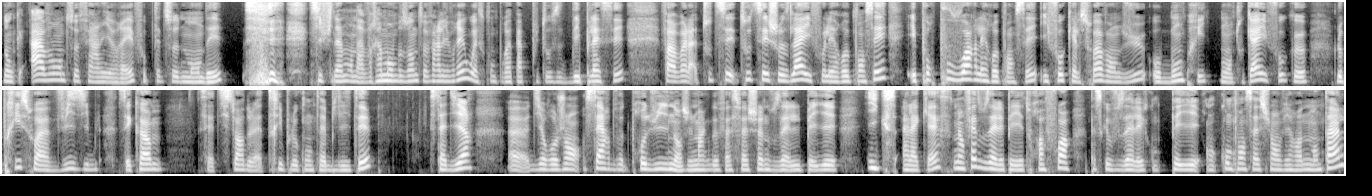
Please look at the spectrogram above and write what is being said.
Donc, avant de se faire livrer, il faut peut-être se demander si, finalement on a vraiment besoin de se faire livrer ou est-ce qu'on pourrait pas plutôt se déplacer. Enfin, voilà, toutes ces, toutes ces choses-là, il faut les repenser. Et pour pouvoir les repenser, il faut qu'elles soient vendues au bon prix. Ou en tout cas, il faut que le prix soit visible. C'est comme cette histoire de la triple comptabilité. C'est-à-dire euh, dire aux gens, certes, votre produit dans une marque de fast fashion, vous allez le payer X à la caisse, mais en fait, vous allez le payer trois fois parce que vous allez le payer en compensation environnementale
